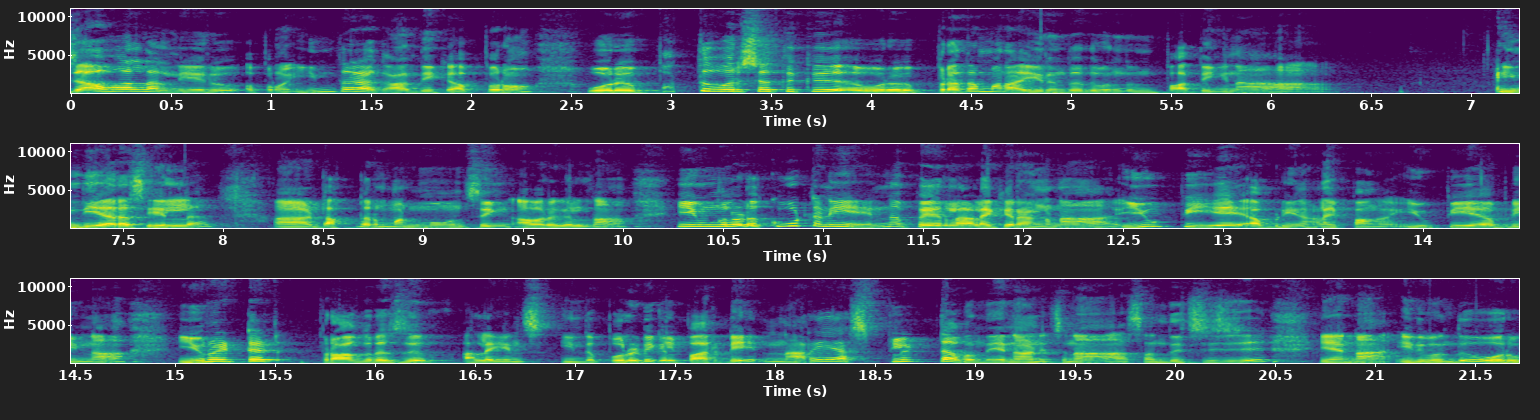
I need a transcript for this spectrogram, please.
ஜவஹர்லால் நேரு அப்புறம் இந்திரா காந்திக்கு அப்புறம் ஒரு பத்து வருஷத்துக்கு ஒரு பிரதமராக இருந்தது வந்து பார்த்தீங்கன்னா இந்திய அரசியலில் டாக்டர் மன்மோகன் சிங் அவர்கள் தான் இவங்களோட கூட்டணியை என்ன பேரில் அழைக்கிறாங்கன்னா யூபிஏ அப்படின்னு அழைப்பாங்க. யூபிஏ அப்படின்னா யுனைடெட் ப்ராக்ரஸிவ் அலையன்ஸ் இந்த பொலிட்டிக்கல் பார்ட்டி நிறைய ஸ்பிளிட்டை வந்து என்ன ஆனிச்சுன்னா சந்திச்சிச்சு. ஏன்னா இது வந்து ஒரு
